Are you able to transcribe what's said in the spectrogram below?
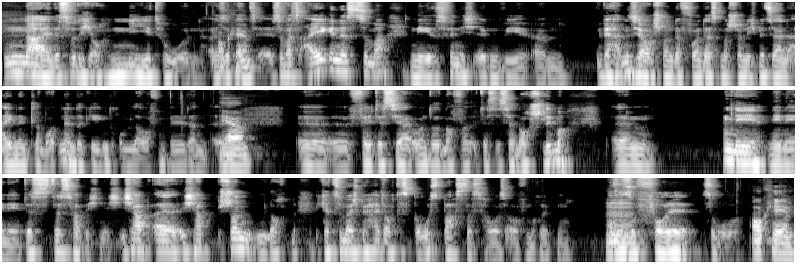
Nein, das würde ich auch nie tun. Also okay. ganz ehrlich, so was Eigenes zu machen, nee, das finde ich irgendwie. Ähm, wir hatten es ja auch schon davon, dass man schon nicht mit seinen eigenen Klamotten in der Gegend rumlaufen will. Dann äh, ja. äh, fällt das ja unter noch, das ist ja noch schlimmer. Ähm, Nee, nee, nee, nee, das, das habe ich nicht. Ich habe äh, hab schon noch, ich habe zum Beispiel halt auch das Ghostbusters-Haus auf dem Rücken. Also so mhm. voll, so. Okay.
